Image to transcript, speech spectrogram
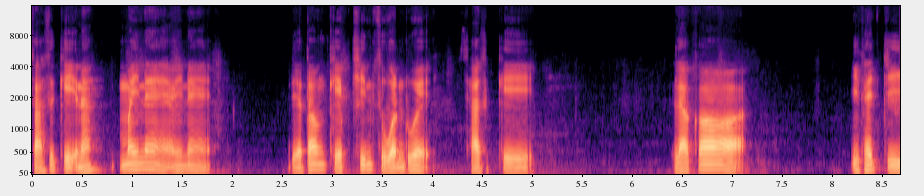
Sasuke นะ ไม่แน่ๆเดี๋ ยวต้องเก็บชิ้นส่วนด้วย Sasuke แล้วก็ Itachi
